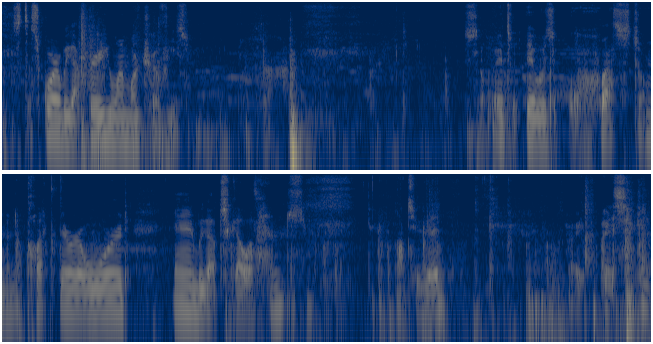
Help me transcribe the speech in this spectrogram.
It's the score. We got thirty-one more trophies. So it's it was a quest. I'm gonna collect the reward, and we got skeletons. Not too good. All right, wait a second.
